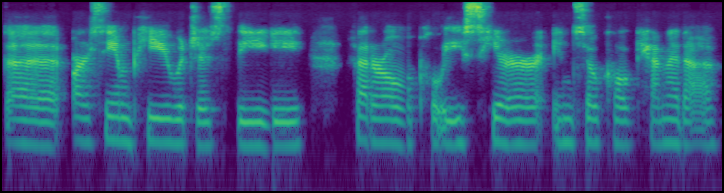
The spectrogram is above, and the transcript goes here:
The RCMP, which is the federal police here in so called Canada,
